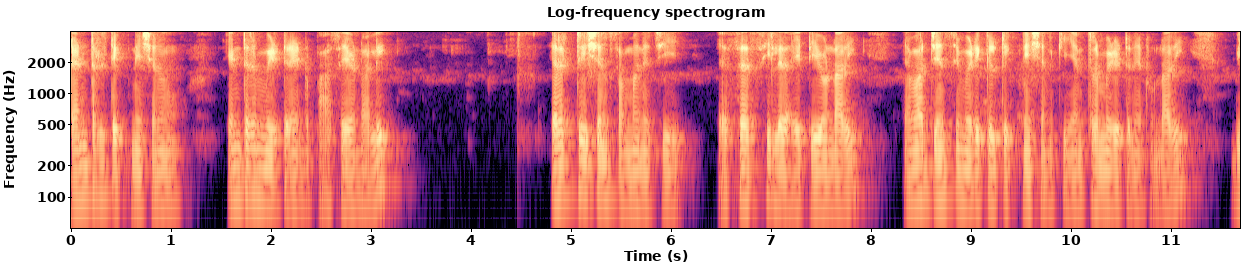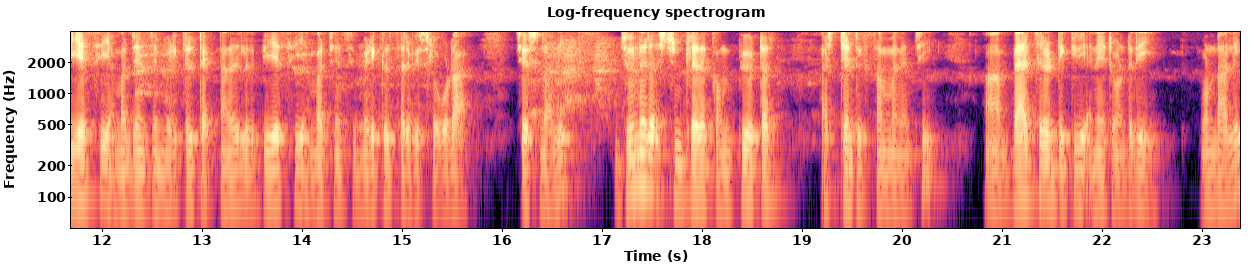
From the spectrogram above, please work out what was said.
డెంటల్ టెక్నీషియను ఇంటర్మీడియట్ అనేది పాస్ అయి ఉండాలి. ఎలక్ట్రీషియన్కి సంబంధించి ఎస్ఎస్సి లేదా ఐటీ ఉండాలి. ఎమర్జెన్సీ మెడికల్ టెక్నీషియన్కి ఇంటర్మీడియట్ అనేది ఉండాలి. బీఎస్సీ ఎమర్జెన్సీ మెడికల్ టెక్నాలజీ లేదా బీఎస్సీ ఎమర్జెన్సీ మెడికల్ సర్వీస్లో కూడా చేస్తుండాలి. జూనియర్ అసిస్టెంట్ లేదా కంప్యూటర్ అసిస్టెంట్కి సంబంధించి బ్యాచిలర్ డిగ్రీ అనేటువంటిది ఉండాలి.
